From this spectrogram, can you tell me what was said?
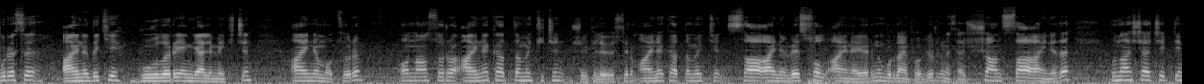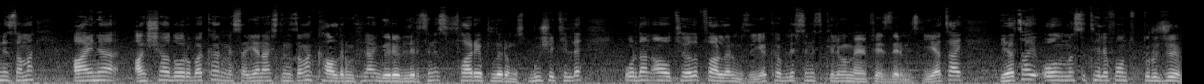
burası aynadaki buğuları engellemek için ayna motoru. Ondan sonra ayna katlamak için şu şekilde göstereyim. Ayna katlamak için sağ ayna ve sol ayna ayarını buradan yapabiliyoruz. Mesela şu an sağ aynada bunu aşağı çektiğiniz zaman ayna aşağı doğru bakar. Mesela yanaştığınız zaman kaldırımı falan görebilirsiniz. Far yapılarımız bu şekilde. Buradan autoya alıp farlarımızı yakabilirsiniz. Klima menfezlerimiz yatay. Yatay olması telefon tutturucu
